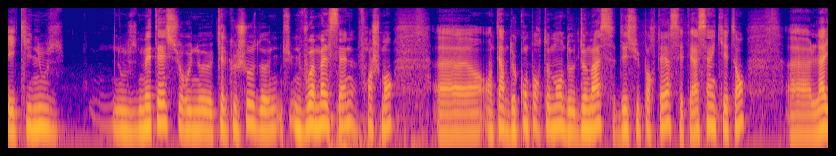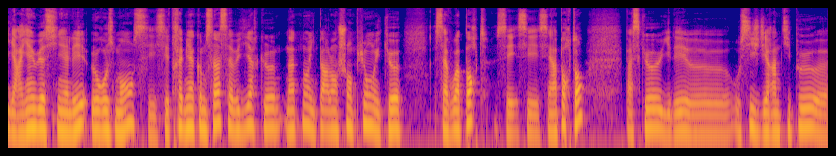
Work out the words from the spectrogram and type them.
et qui nous mettait sur une voie malsaine, franchement, en termes de comportement de masse des supporters, c'était assez inquiétant. Euh, là, il n'y a rien eu à signaler, heureusement, c'est très bien comme ça. Ça veut dire que maintenant, il parle en champion et que sa voix porte. C'est- important parce qu'il est euh, aussi, je dirais, un petit peu euh,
